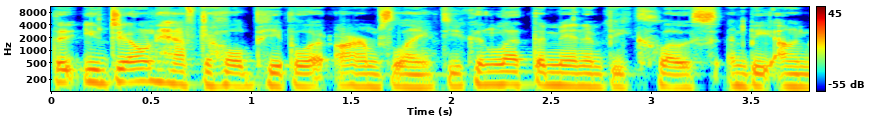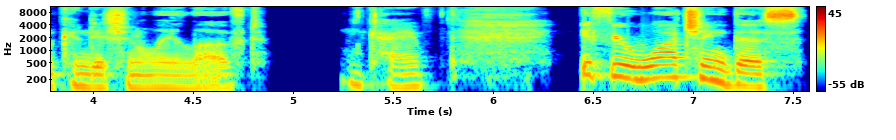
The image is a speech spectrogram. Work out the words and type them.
That you don't have to hold people at arm's length. You can let them in and be close and be unconditionally loved. Okay. If you're watching this,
